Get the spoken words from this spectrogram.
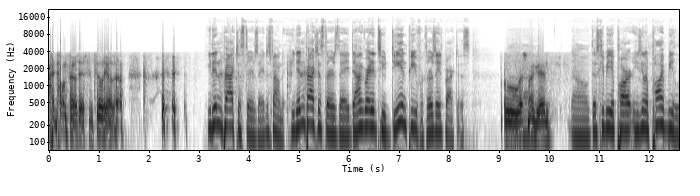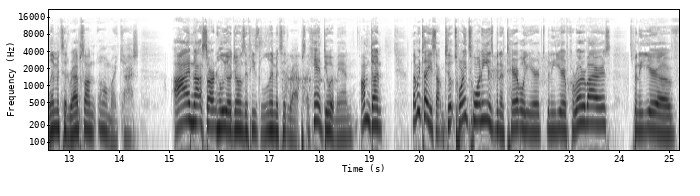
I don't know this. It's Julio though. He didn't practice Thursday. I just found it. He didn't practice Thursday. Downgraded to DNP for Thursday's practice. Ooh, that's not good. No, this could be a part. He's going to probably be limited reps on. Oh my gosh. I'm not starting Julio Jones if he's limited reps. I can't do it, man. I'm done. Let me tell you something. 2020 has been a terrible year. It's been a year of coronavirus. It's been a year of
